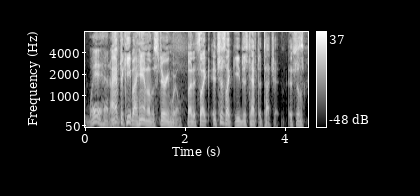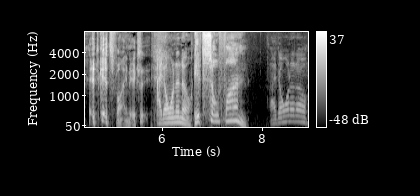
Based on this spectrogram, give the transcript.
Way ahead. Of I have to keep a hand on the steering wheel, but it's like it's just like you just have to touch it. It's just it's, it's fine. It's I don't want to know. it's so fun. I don't want to know.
